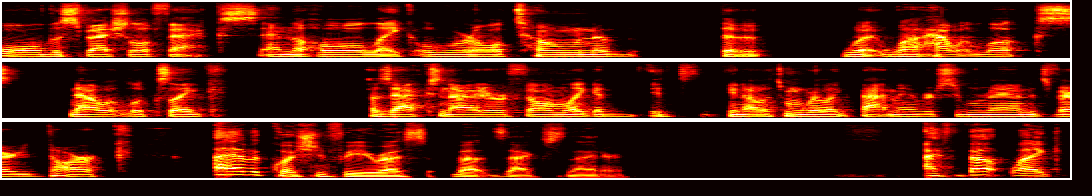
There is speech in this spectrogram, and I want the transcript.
all the special effects and the whole like overall tone of the what, what how it looks. Now it looks like a Zack Snyder film. Like a, it's you know it's more like Batman versus Superman. It's very dark. I have a question for you, Russ, about Zack Snyder. I felt like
